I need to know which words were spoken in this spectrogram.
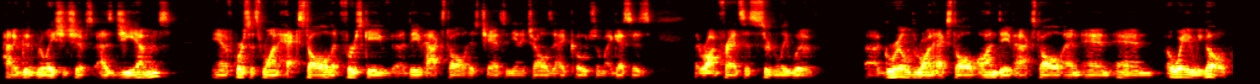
had a good relationships as GMs. And of course, it's Ron Hextall that first gave uh, Dave Hakstol his chance in the NHL as a head coach. So my guess is that Ron Francis certainly would have uh, grilled Ron Hextall on Dave Hakstol, and and and away we go.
